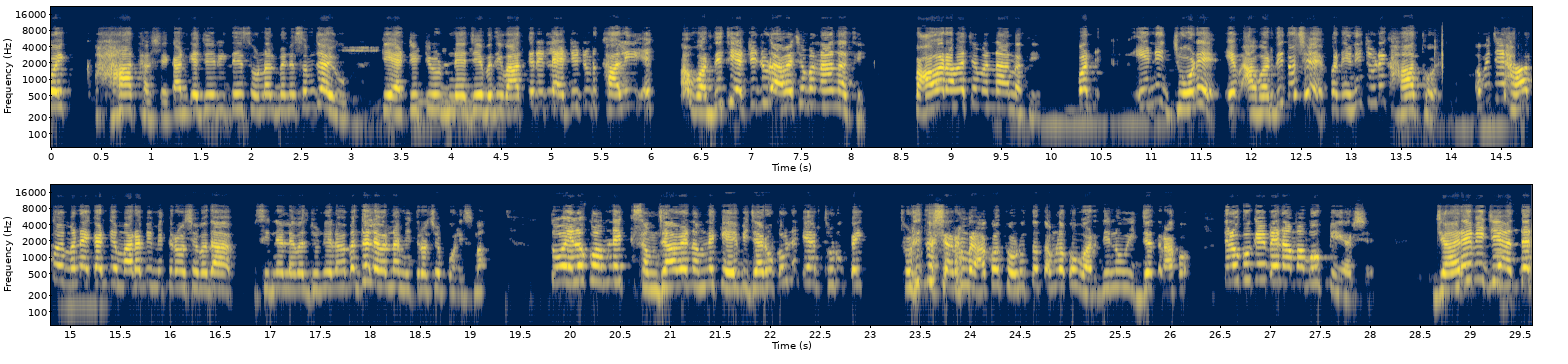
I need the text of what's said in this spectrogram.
કોઈ હાથ હશે. કારણ કે જે રીતે સોનલબેને સમજાયું કે એટીટ્યુડ ને જે બધી વાત કરી એટલે એટીટ્યુડ ખાલી એક વર્ધીથી એટીટ્યુડ આવે છે પણ ના નથી. પાવર આવે છે પણ ના નથી. પણ એની જોડે એ આ વર્ધી તો છે પણ એની જોડે એક હાથ હોય. હવે જે હાથ હોય મને કારણ કે મારા બી મિત્રો છે બધા સિનિયર લેવલ જુનિયર લેવલ બધા લેવલના મિત્રો છે પોલીસમાં. તો એ લોકો અમને સમજાવે ને અમને કે વિચારું કહું ને કે યાર થોડું કઈ થોડી તો શરમ રાખો, થોડું તો તમે લોકો વર્દીનું ઇજ્જત રાખો. તે લોકો કે બેન, આમાં બહુ ક્લિયર છે. જ્યારે બી જે અંદર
